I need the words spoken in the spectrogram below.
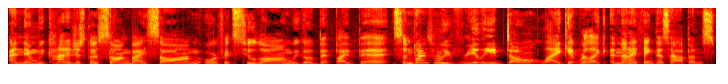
And then we kind of just go song by song, or if it's too long, we go bit by bit. Sometimes when we really don't like it, we're like, and then I think this happens.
